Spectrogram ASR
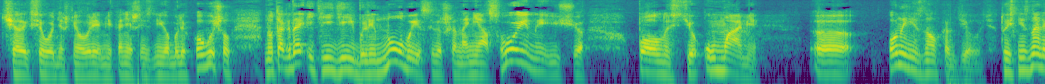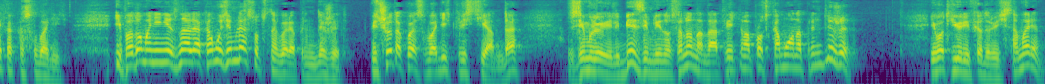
человек сегодняшнего времени, конечно, из нее бы легко вышел, но тогда эти идеи были новые, совершенно не освоенные еще полностью умами. Он и не знал, как делать. То есть не знали, как освободить. И потом они не знали, а кому земля, собственно говоря, принадлежит. Ведь что такое освободить крестьян, да? С землей или без земли, но все равно надо ответить на вопрос, кому она принадлежит. И вот Юрий Федорович Самарин,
